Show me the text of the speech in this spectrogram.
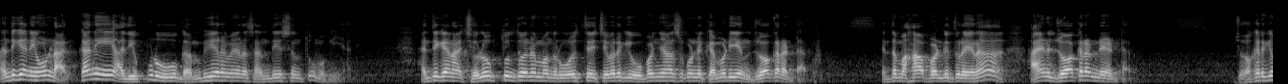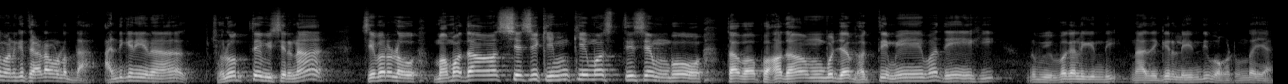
అందుకని ఉండాలి. కానీ అది ఎప్పుడు గంభీరమైన సందేశంతో ముగియాలి. అందుకని ఆ చెలోక్తులతోనే మనం వస్తే చివరికి ఉపన్యాసకుడిని కమెడియన్ జోకర్ అంటారు. ఎంత మహాపండితులైనా ఆయన జోకర్ అండి అంటారు. జోకర్కి మనకి తేడా ఉండద్దా? అందుకని ఈయన చలోక్తే విసిరిన? చివరిలో మమ దాస్యసి కిం కిమస్తి శంభో తవ పాదాంబుజ భక్తిమేవ దేహి. నువ్వు ఇవ్వగలిగింది నా దగ్గర లేనిది ఒకటి ఉందయ్యా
